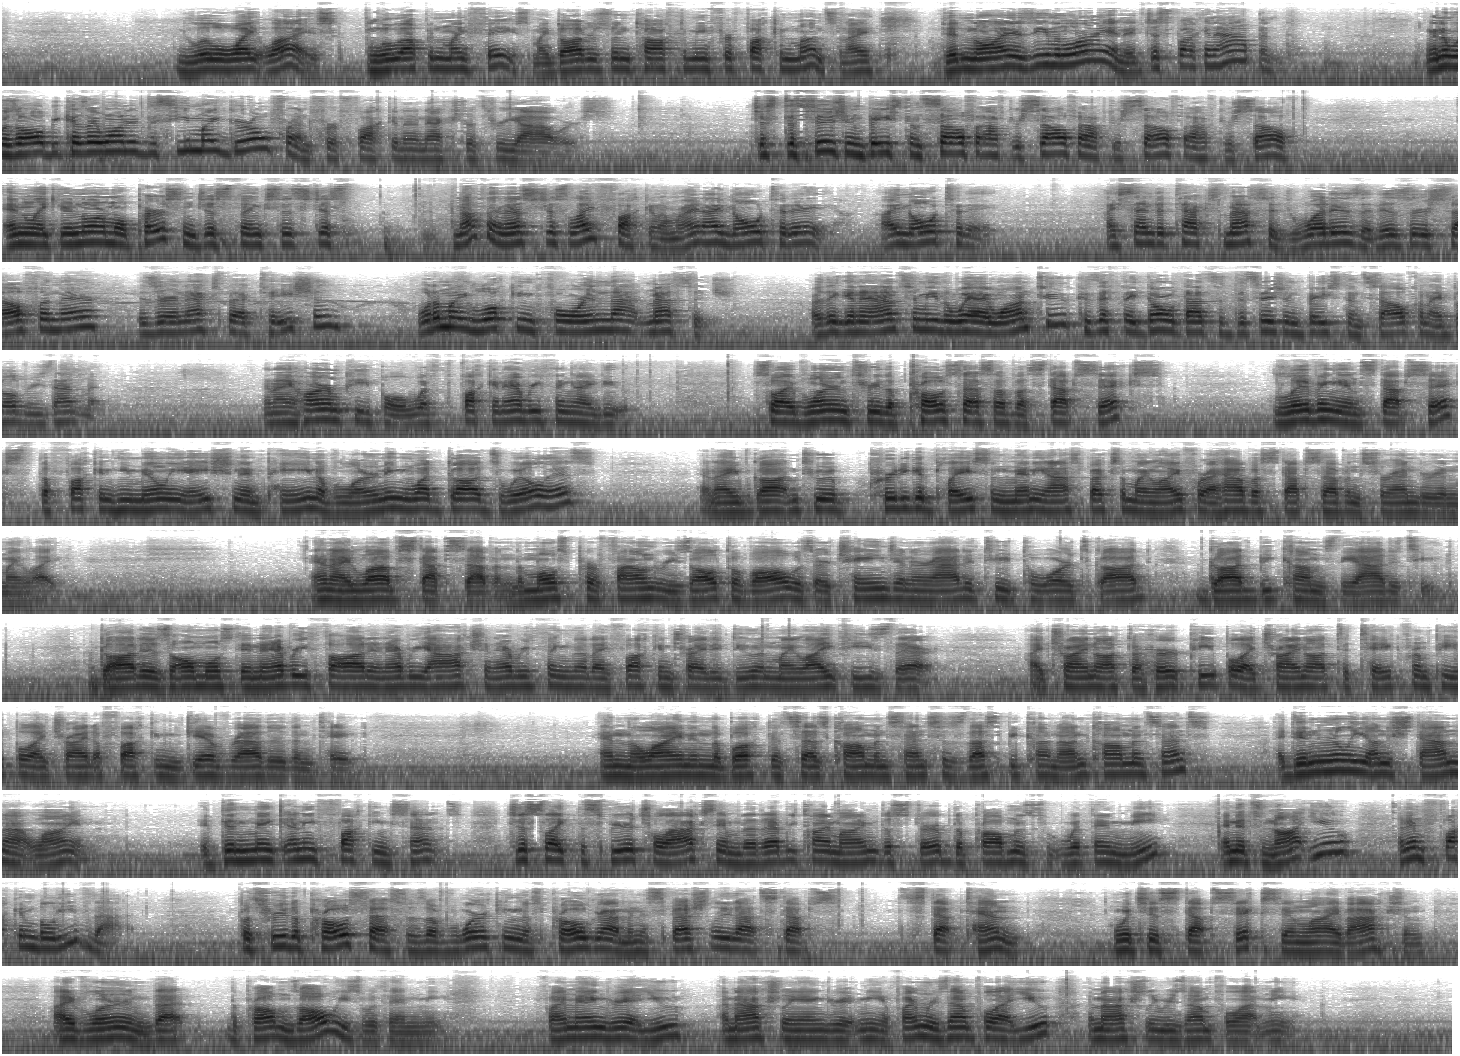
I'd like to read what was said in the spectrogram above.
little white lies blew up in my face. My daughter's been talking to me for fucking months, and I didn't know I was even lying. It just fucking happened. And it was all because I wanted to see my girlfriend for fucking an extra three hours. Just decision based on self after self after self after self. And like your normal person just thinks it's just nothing. That's just life fucking them, right? I know today. I know today. I send a text message. What is it? Is there self in there? Is there an expectation? What am I looking for in that message? Are they going to answer me the way I want to? Because if they don't, that's a decision based in self and I build resentment. And I harm people with fucking everything I do. So I've learned through the process of a step six, living in step six, the fucking humiliation and pain of learning what God's will is. And I've gotten to a pretty good place in many aspects of my life where I have a step seven surrender in my life. And I love step seven. The most profound result of all was our change in our attitude towards God. God becomes the attitude. God is almost in every thought and every action, everything that I fucking try to do in my life, He's there. I try not to hurt people. I try not to take from people. I try to fucking give rather than take. And the line in the book that says common sense has thus become uncommon sense, I didn't really understand that line. It didn't make any fucking sense. Just like the spiritual axiom that every time I'm disturbed, the problem is within me and it's not you. I didn't fucking believe that. But through the processes of working this program, and especially that steps, step 10, which is step six in live action, I've learned that the problem's always within me. If I'm angry at you, I'm actually angry at me. If I'm resentful at you, I'm actually resentful at me.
